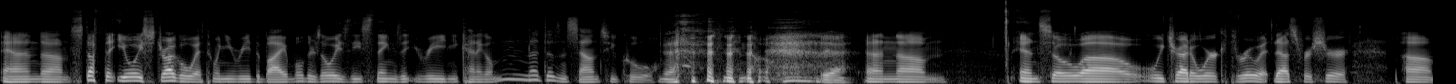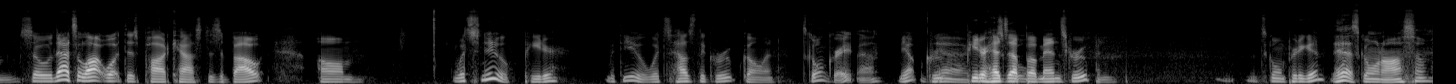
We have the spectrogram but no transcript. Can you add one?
and um, stuff that you always struggle with when you read the Bible. There's always these things that you read and you kind of go, mm, that doesn't sound too cool. Yeah. you know? yeah. and um, and so uh, we try to work through it. That's for sure. Um, so that's a lot what this podcast is about. Um, what's new, Peter, with you? What's how's the group going? It's going great, man. Yep, group. Yeah, Peter heads up a men's group, and it's going pretty good. Yeah, it's going awesome.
